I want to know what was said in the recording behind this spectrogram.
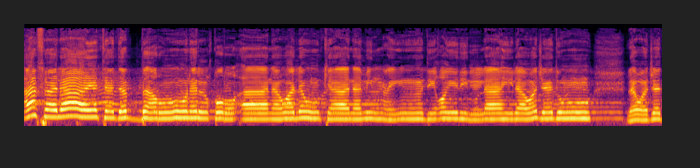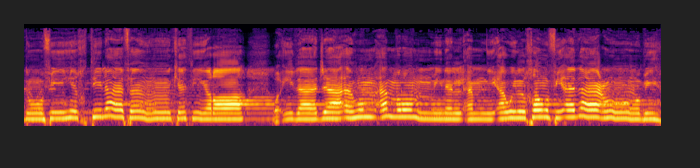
أفلا يتدبرون القرآن ولو كان من عند غير الله لوجدوا, لوجدوا فيه اختلافا كثيرا وإذا جاءهم أمر من الأمن أو الخوف أذاعوا به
